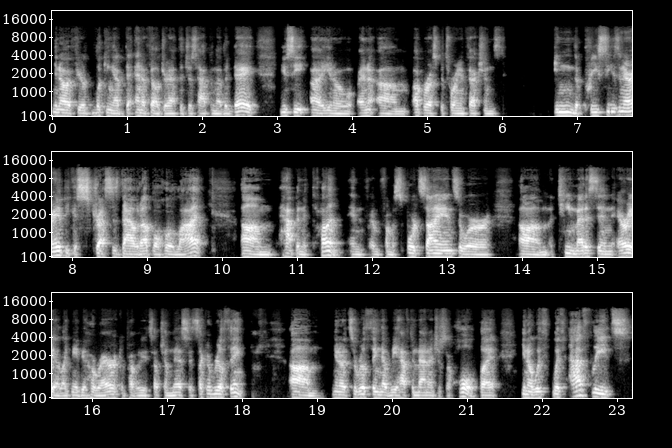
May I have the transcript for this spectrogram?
you know if you're looking at the nfl draft that just happened the other day you see uh, you know an, um, upper respiratory infections in the preseason area because stress is dialed up a whole lot um, happen a ton. And from, from a sports science or um, a team medicine area like maybe herrera could probably touch on this it's like a real thing. Um, you know it's a real thing that we have to manage as a whole. But you know with with athletes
